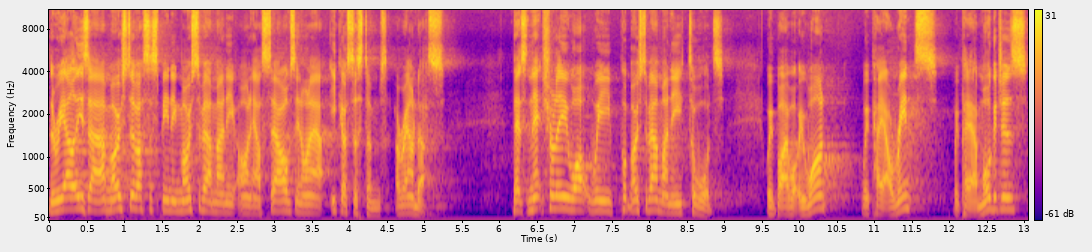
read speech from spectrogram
The realities are most of us are spending most of our money on ourselves and on our ecosystems around us. That's naturally what we put most of our money towards. We buy what we want, we pay our rents, we pay our mortgages,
